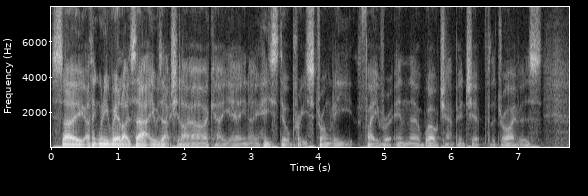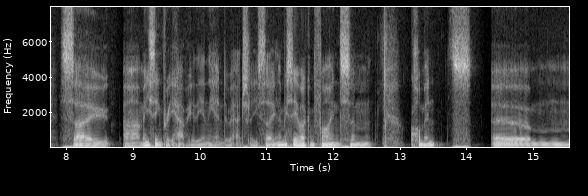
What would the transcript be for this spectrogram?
So I think when he realised that, he was actually like, oh, okay, yeah, you know, he's still pretty strongly favourite in the world championship for the drivers. So um, he seemed pretty happy in the end of it, actually. So let me see if I can find some comments. Um,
